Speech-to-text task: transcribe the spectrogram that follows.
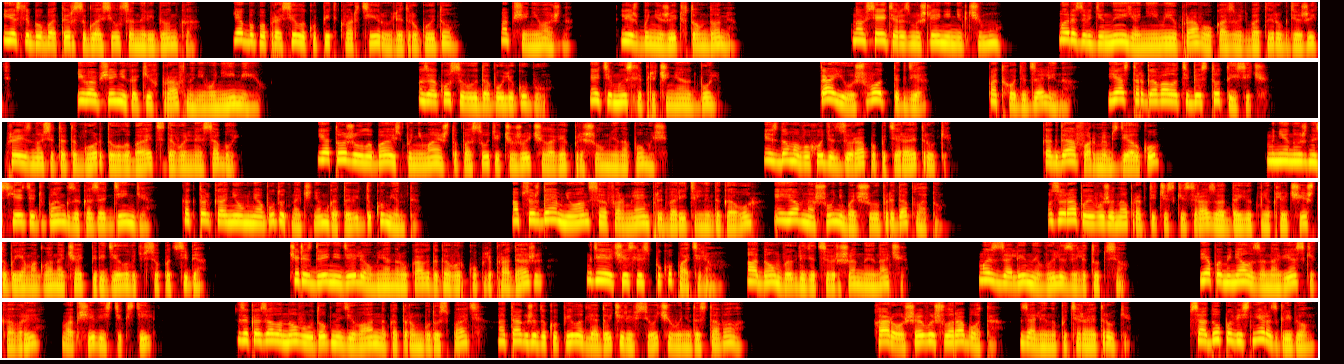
Если бы Батыр согласился на ребенка, я бы попросила купить квартиру или другой дом. Вообще не важно. Лишь бы не жить в том доме. Но все эти размышления ни к чему. Мы разведены, я не имею права указывать Батыру, где жить. И вообще никаких прав на него не имею. Закусываю до боли губу. Эти мысли причиняют боль. «Таюш, вот ты где!» — подходит Залина. «Я сторговала тебе сто тысяч. Произносит это гордо, улыбается, довольная собой. Я тоже улыбаюсь, понимая, что, по сути, чужой человек пришел мне на помощь. Из дома выходит Зураб и потирает руки. «Когда оформим сделку?» «Мне нужно съездить в банк, заказать деньги. Как только они у меня будут, начнем готовить документы. Обсуждаем нюансы, оформляем предварительный договор, и я вношу небольшую предоплату. Зураб и его жена практически сразу отдают мне ключи, чтобы я могла начать переделывать все под себя. Через две недели у меня на руках договор купли-продажи, где я числюсь покупателем, а дом выглядит совершенно иначе. Мы с Залиной вылезали тут все. Я поменяла занавески, ковры, вообще весь текстиль. Заказала новый удобный диван, на котором буду спать, а также докупила для дочери все, чего не доставала. Хорошая вышла работа, Залина потирает руки. В саду по весне разгребем.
